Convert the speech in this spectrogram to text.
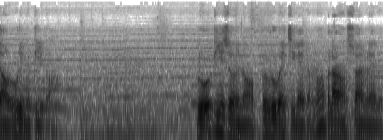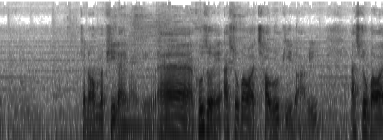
កောင်ရိုးတွေမပြည့်ပါဘူးရိုးအပြည့်ဆိုရင်တော့ဘလိုလိုပဲကြည့်လိုက်တော့နော်ဘယ်လောက်တော့စွမ်းမလဲလို့ကျွန်တော်မဖြည့်လိုက်နိုင်သေးဘူးအဲအခုဆိုရင် Astro Power 6ရိုးပြည့်သွားပြီ Astro Power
